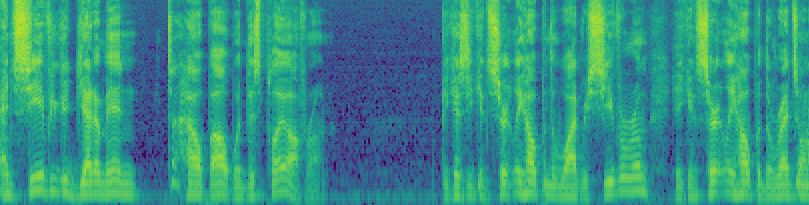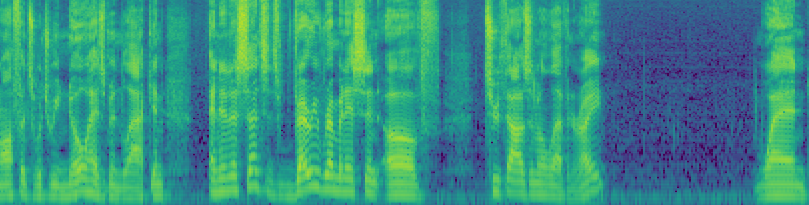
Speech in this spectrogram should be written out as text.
and see if you could get him in to help out with this playoff run. Because he can certainly help in the wide receiver room. He can certainly help with the red zone offense, which we know has been lacking. And in a sense, it's very reminiscent of 2011, right? When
